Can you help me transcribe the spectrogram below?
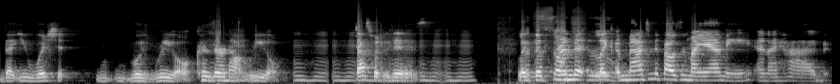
that you wish it was real because they're not mm-hmm. real. Mm-hmm, That's what it is. Like Mm-hmm, That's the so friend that, like, imagine if I was in Miami and I had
